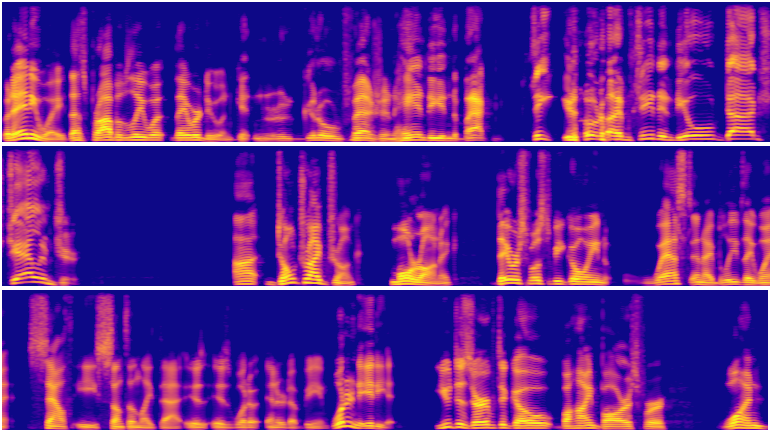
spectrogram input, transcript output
But anyway, that's probably what they were doing, getting a good old fashioned handy in the back seat. You know what I'm seeing in the old Dodge Challenger. Uh, don't drive drunk. Moronic. They were supposed to be going west, and I believe they went southeast, something like that. Is is what it ended up being. What an idiot! You deserve to go behind bars for one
